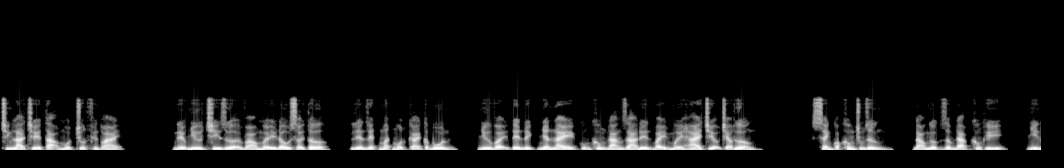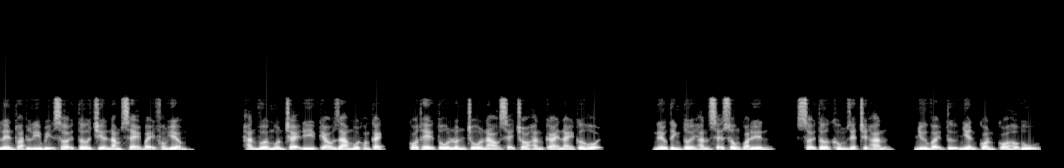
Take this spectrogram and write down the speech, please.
chính là chế tạo một chút phiền thoái. Nếu như chỉ dựa vào mấy đầu sợi tơ, liền giết mất một cái cấp bốn, như vậy tên địch nhân này cũng không đáng giá đến bảy mươi hai triệu treo thưởng. Xanh quắc không trung rừng, đảo ngược dẫm đạp không khí, nhìn lên thoát ly bị sợi tơ chia năm xẻ bảy phong hiểm. Hắn vừa muốn chạy đi kéo ra một khoảng cách có thể tô luân chỗ nào sẽ cho hắn cái này cơ hội. Nếu tính tới hắn sẽ xông qua đến, sợi tơ không giết chết hắn, như vậy tự nhiên còn có hậu thủ.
